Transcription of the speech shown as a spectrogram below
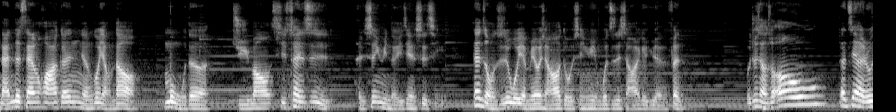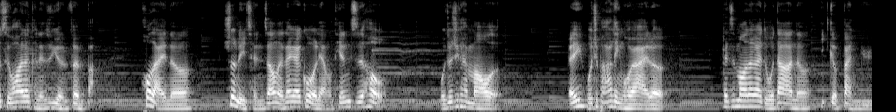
男的三花跟能够养到母的橘猫，其实算是很幸运的一件事情。但总之，我也没有想要多幸运，我只是想要一个缘分。我就想说，哦，那既然如此的话，那可能是缘分吧。后来呢，顺理成章的，大概过了两天之后，我就去看猫了。哎，我就把它领回来了。那只猫大概多大呢？一个半月，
